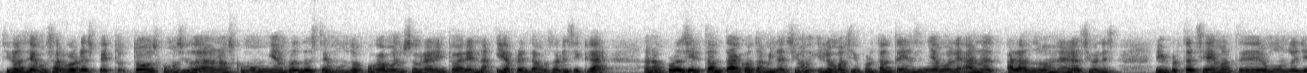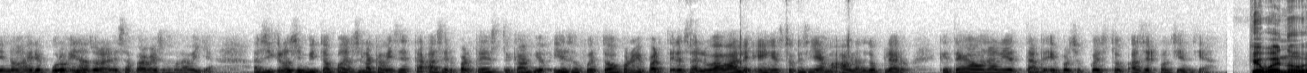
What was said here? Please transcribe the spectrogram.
si no hacemos algo al respecto. Todos como ciudadanos, como miembros de este mundo, pongamos nuestro granito de arena y aprendamos a reciclar, a no producir tanta contaminación y lo más importante, enseñémosle a, a las nuevas generaciones la importancia de mantener un mundo lleno de aire puro y naturaleza para ver su maravilla. Así que los invito a ponerse la camiseta, a ser parte de este cambio y eso fue todo por mi parte. Les saluda Vale en esto que se llama Hablando Claro. Que tengan una linda tarde y por supuesto hacer conciencia. Qué bueno,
